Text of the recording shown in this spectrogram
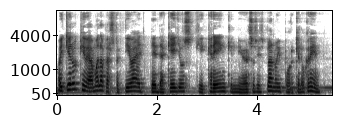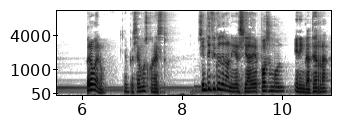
Hoy quiero que veamos la perspectiva desde aquellos que creen que el universo sí es plano y por qué lo creen. Pero bueno, empecemos con esto. Científicos de la Universidad de Portsmouth, en Inglaterra,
